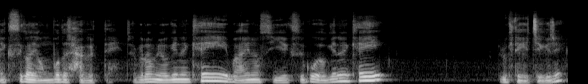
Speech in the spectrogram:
x가 0보다 작을 때. 자, 그럼 여기는 k 마이너스 2x고 여기는 k 이렇게 되겠지, 그지? 자,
